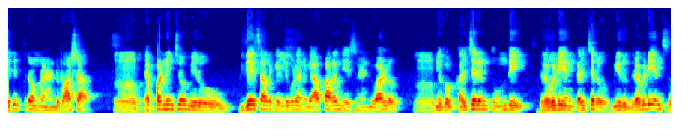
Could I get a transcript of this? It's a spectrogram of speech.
చరిత్ర ఉన్నటువంటి భాష. ఎప్పటి నుంచో మీరు విదేశాలకు వెళ్ళి కూడా వ్యాపారం చేసినటువంటి వాళ్ళు. మీకు కల్చర్ ఎంత ఉంది? ద్రవిడియన్ కల్చరు మీరు ద్రవిడియన్స్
